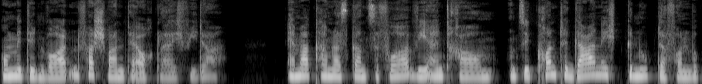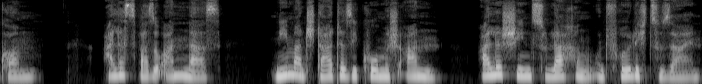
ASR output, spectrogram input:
und mit den Worten verschwand er auch gleich wieder. Emma kam das Ganze vor wie ein Traum, und sie konnte gar nicht genug davon bekommen. Alles war so anders. Niemand starrte sie komisch an. Alle schienen zu lachen und fröhlich zu sein.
